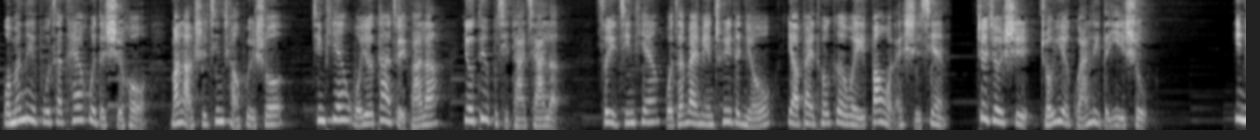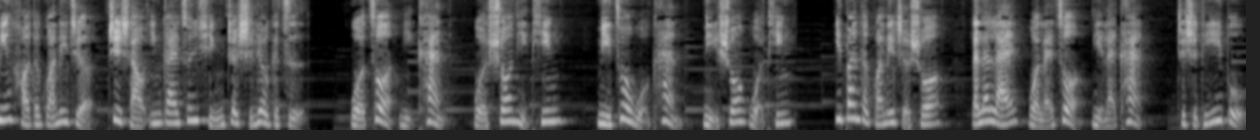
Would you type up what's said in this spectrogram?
我们内部在开会的时候，马老师经常会说：“今天我又大嘴巴了，又对不起大家了。所以今天我在外面吹的牛，要拜托各位帮我来实现。这就是卓越管理的艺术。”一名好的管理者至少应该遵循这十六个字：我做你看，我说你听，你做我看，你说我听。一般的管理者说：“来来来，我来做，你来看。”这是第一步，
